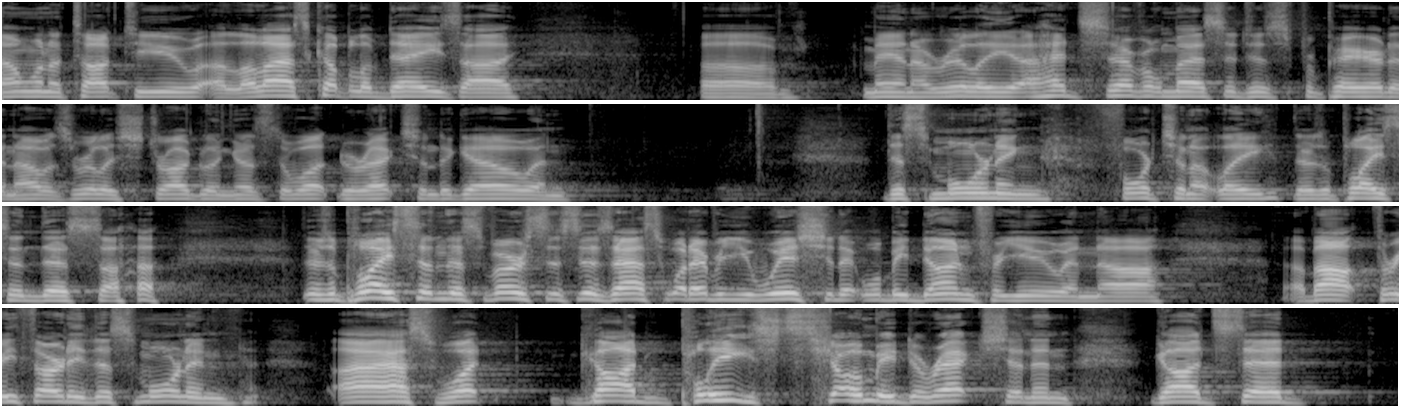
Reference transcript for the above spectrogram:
I want to talk to you. Uh, the last couple of days, I, uh, man, I really, I had several messages prepared, and I was really struggling as to what direction to go. And this morning, fortunately, there's a place in this, uh, there's a place in this verse that says, "Ask whatever you wish, and it will be done for you." And uh, about 3:30 this morning, I asked, "What God, please show me direction," and God said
